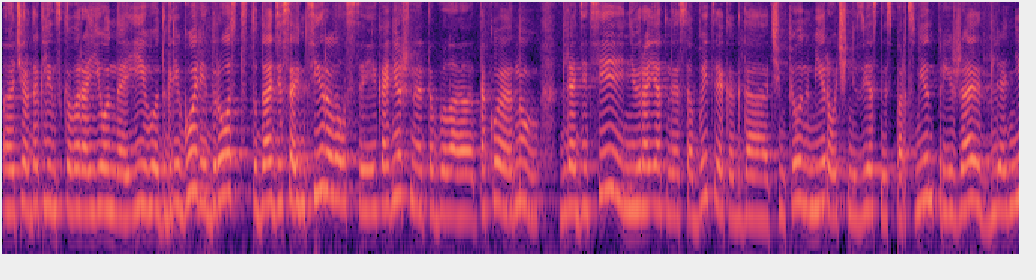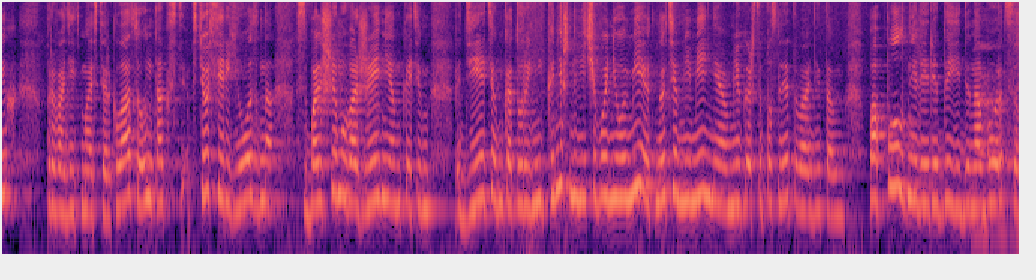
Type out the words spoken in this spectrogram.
э, Чердаклинского района. И вот Григорий Дрозд туда десантировался. И, конечно, это было такое, ну, для детей невероятное событие, когда чемпион мира, очень известный спортсмен, приезжает для них проводить мастер-классы. Он так все серьезно, с большим уважением к этим детям, которые, конечно, ничего не умеют, но тем не менее, мне кажется, после этого они там пополнили ряды единоборцев.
